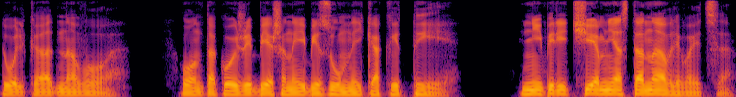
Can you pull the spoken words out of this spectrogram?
Только одного. Он такой же бешеный и безумный, как и ты. Ни перед чем не останавливается.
